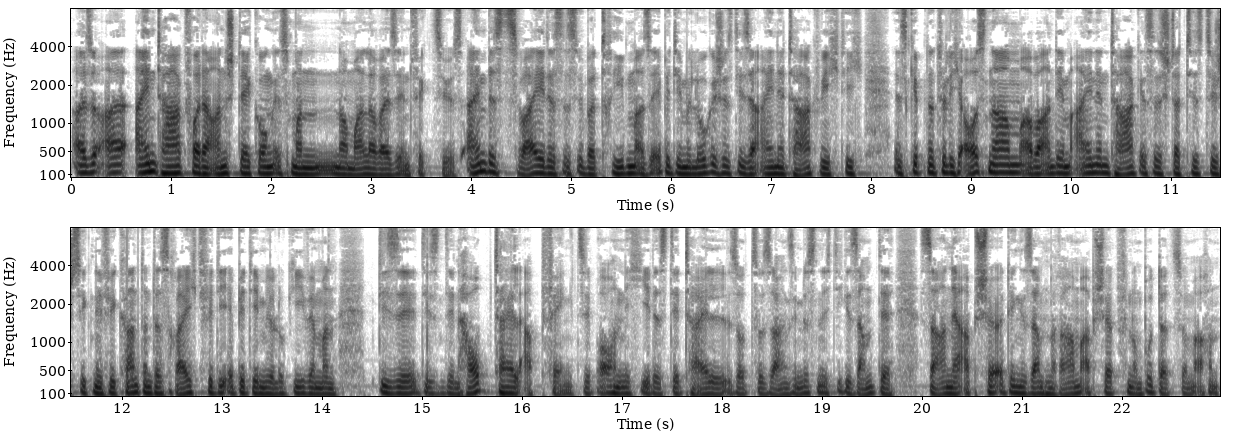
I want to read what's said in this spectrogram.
Also äh, ein Tag vor der Ansteckung ist man normalerweise infektiös. Ein bis zwei, das ist übertrieben. Also epidemiologisch ist dieser eine Tag wichtig. Es gibt natürlich Ausnahmen, aber an dem einen Tag ist es statistisch signifikant und das reicht für die Epidemiologie, wenn man diese, diesen, den Hauptteil abfängt. Sie brauchen nicht jedes Detail sozusagen. Sie müssen nicht die gesamte Sahne abschöpfen, den gesamten Rahmen abschöpfen, um Butter zu machen.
